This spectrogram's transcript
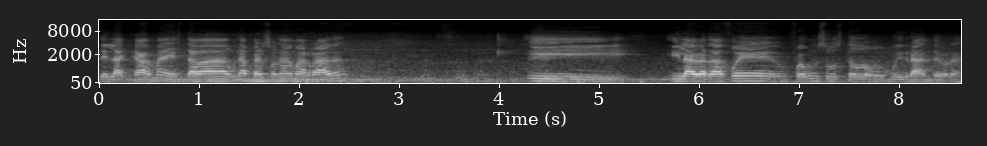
de la cama estaba una persona amarrada y, y la verdad fue, fue un susto muy grande, ¿verdad?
